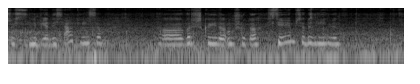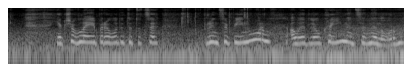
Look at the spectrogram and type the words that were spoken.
щось или 58. А, вершки там що-то 70 гривень. Якщо в леї переводити, то це в принципі і норм, але для України це не норм.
